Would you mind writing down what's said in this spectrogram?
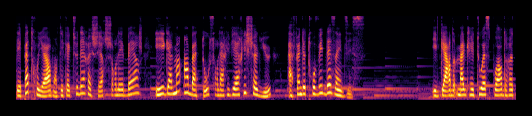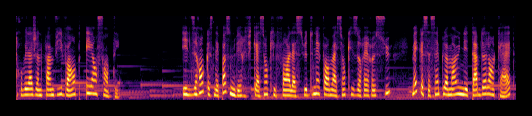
des patrouilleurs vont effectuer des recherches sur les berges et également en bateau sur la rivière Richelieu afin de trouver des indices. Ils gardent malgré tout espoir de retrouver la jeune femme vivante et en santé. Ils diront que ce n'est pas une vérification qu'ils font à la suite d'une information qu'ils auraient reçue, mais que c'est simplement une étape de l'enquête,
